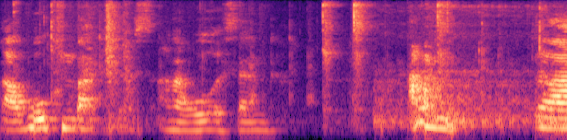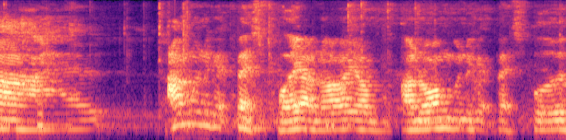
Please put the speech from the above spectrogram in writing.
I will come back to this, and I will ascend. I'm, Ah, I'm gonna get best player. I know. I am. I know. I'm gonna get best play.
